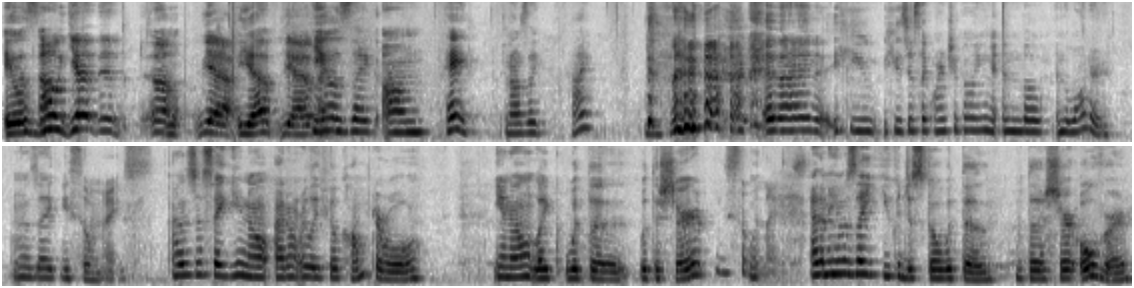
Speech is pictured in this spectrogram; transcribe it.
It was Oh yeah, the, uh, yeah. Yep. Yeah, He I- was like, um, hey. And I was like, hi. and then he he's just like, why aren't you going in the in the water? And I was like, He's so nice. I was just like, you know, I don't really feel comfortable, you know, like with the with the shirt. He's so nice. And then he was like, you could just go with the with the shirt over.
